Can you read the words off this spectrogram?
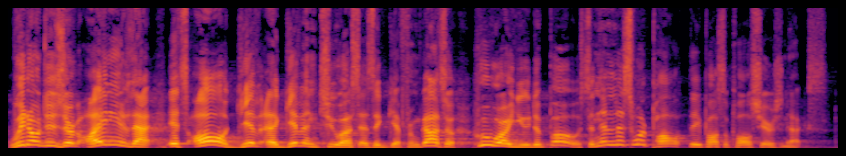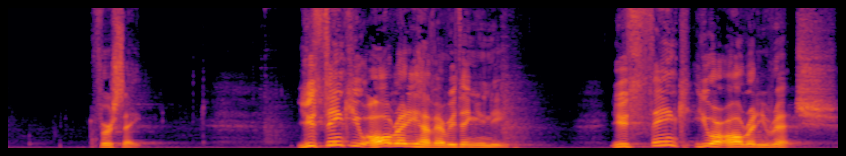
We don't deserve any of that. It's all give, uh, given to us as a gift from God. So who are you to boast? And then listen what Paul, the Apostle Paul shares next. Verse 8. You think you already have everything you need. You think you are already rich.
